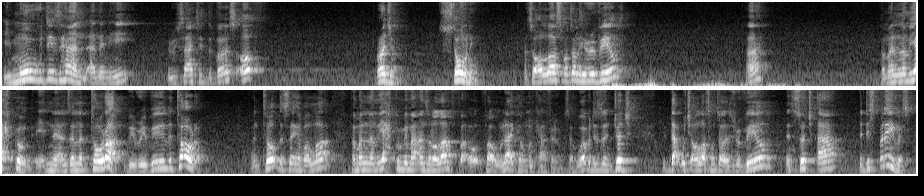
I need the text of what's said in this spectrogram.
he moved his hand and then he recited the verse of rajm, stoning. And so Allah subhanahu wa ta'ala, he revealed, huh? فمن لم يحكم إن أنزلنا التوراة we revealed the Torah until the saying of Allah فمن لم يحكم بما أنزل الله فأولئك هم الكافرون so whoever doesn't judge with that which Allah SWT has revealed then such are the disbelievers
